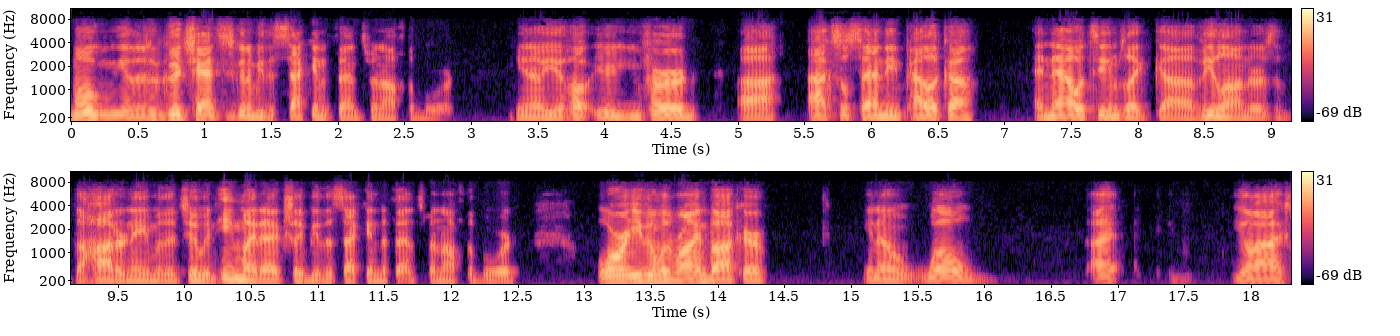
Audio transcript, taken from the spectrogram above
well, you know, there's a good chance he's going to be the second defenseman off the board. You know, you you've heard uh, Axel Sandin Pellikka and now it seems like uh, Willander is the hotter name of the two, and he might actually be the second defenseman off the board. Or even with Reinbacher, you know, well, I, you know, I've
